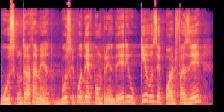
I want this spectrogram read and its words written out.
Busque um tratamento, busque poder compreender e o que você pode fazer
